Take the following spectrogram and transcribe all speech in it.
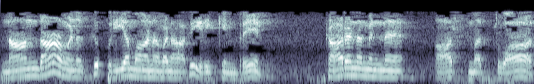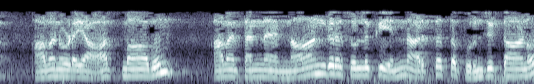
நான் தான் அவனுக்கு பிரியமானவனாக இருக்கின்றேன். காரணம் என்ன? ஆத்மத்வாத். அவனுடைய ஆத்மாவும் அவன் தன்னை நான்கிற சொல்லுக்கு என்ன அர்த்தத்தை புரிஞ்சிட்டானோ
